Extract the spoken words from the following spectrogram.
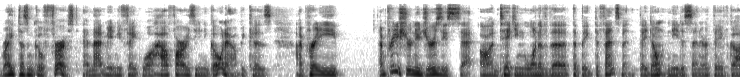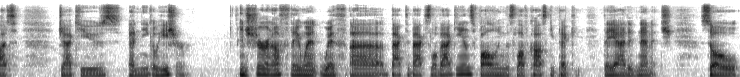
Wright doesn't go first. And that made me think, well, how far is he going to go now? Because I'm pretty, I'm pretty sure New Jersey's set on taking one of the, the big defensemen. They don't need a center. They've got Jack Hughes and Nico Hischier. And sure enough, they went with back to back Slovakians following the Slavkovsky pick. They added Nemec. So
